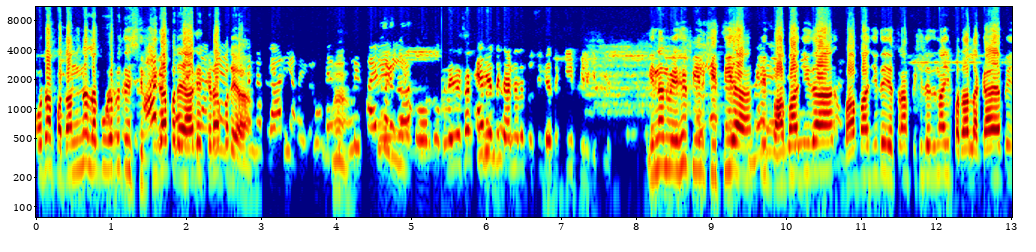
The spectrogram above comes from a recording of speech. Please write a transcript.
ਉਹਦਾ ਪਤਾ ਨਹੀਂ ਨਾ ਲੱਗੂਗਾ ਵੀ ਤੁਸੀਂ ਸਿਫਤੀ ਦਾ ਭਰਿਆ ਕਿ ਕਿਹੜਾ ਭਰਿਆ। ਮੈਂ ਬੁਲਾ ਰਹੀ ਹਾਂ ਵਾਹਿਗੁਰੂ ਮੇਰੇ। ਕੋਲ ਪੂਰੀ ਫਾਈਲ ਬਣੀ ਹੈ। ਮੈਨੇਜਰ ਸਾਹਿਬ ਕਿਹੜੀਆਂ ਦੁਕਾਨਾਂ ਤੇ ਤੁਸੀਂ ਗਏ ਤੇ ਕੀ ਫੀਲ ਕੀਤੀ? ਇਹਨਾਂ ਨੂੰ ਇਹ ਅਪੀਲ ਕੀਤੀ ਆ ਕਿ ਬਾਬਾ ਜੀ ਦਾ ਬਾਬਾ ਜੀ ਦੇ ਜਿਸ ਤਰ੍ਹਾਂ ਪਿਛਲੇ ਦਿਨਾਂ 'ਚ ਪਤਾ ਲੱਗਾ ਹੈ ਵੀ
